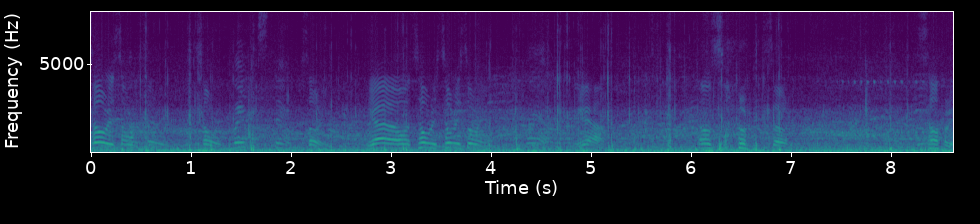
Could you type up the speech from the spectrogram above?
sorry, sorry, sorry, sorry, Where is stay? sorry. Yeah, oh, sorry, sorry, sorry. Where? Yeah. Oh, sorry, sorry. Sorry.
